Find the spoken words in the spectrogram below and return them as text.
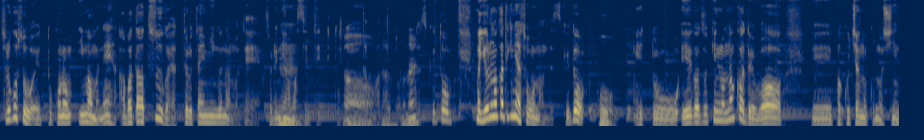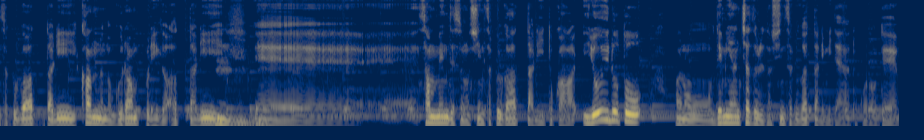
それこそ、えっと、この、今もね、アバター2がやってるタイミングなので、それに合わせてってところもあったと思うんですけど、まあ、世の中的にはそうなんですけど、ほえっと、映画好きの中では、えーパクチャヌクの新作があったり、カンヌのグランプリがあったり、う。うんうんえー、サンメンデスの新作があったりとか、いろいろと、あの、デミアン・チャズルの新作があったりみたいなところで、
